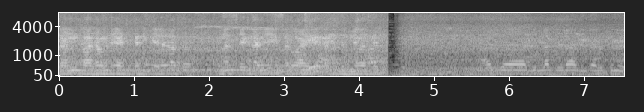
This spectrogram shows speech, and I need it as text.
ग्रामीण भागामध्ये या ठिकाणी केलं जातं. पुनश्च एकदा मी सर्व आयोजकांना धन्यवाद देतो. आज जिल्हा क्रीडा अधिकारी पुणे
